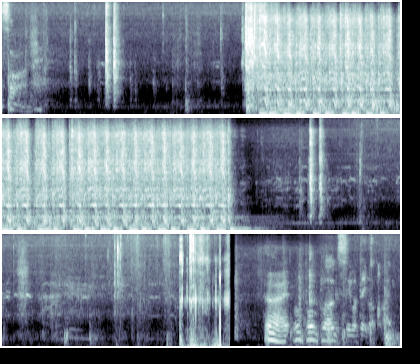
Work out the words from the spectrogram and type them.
the on. All right, we'll pull the plugs, see what they look like.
